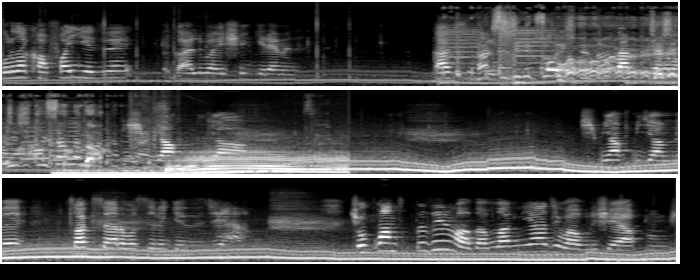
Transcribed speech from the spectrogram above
Burada kafayı yedi ve galiba işe giremedi. Taksici. Taksicilik zor iştir Çeşit çeşit insanla muhatap olan yapmayacağım. Şimdi yapmayacağım ve taksi arabasıyla gezeceğim. Çok mantıklı değil mi adamlar? Niye acaba bunu şey yapmamış?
